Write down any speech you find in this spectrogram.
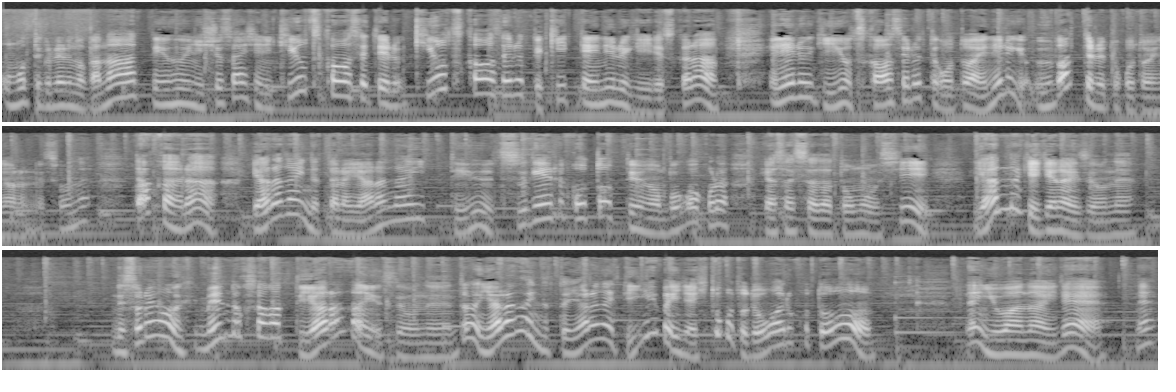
思ってくれるのかなっていうふうに主催者に気を使わせてる。気を使わせるって気ってエネルギーですから、エネルギーを使わせるってことはエネルギーを奪ってるってことになるんですよね。だから、やらないんだったらやらないっていう告げることっていうのは僕はこれは優しさだと思うし、やんなきゃいけないですよね。で、それをめんどくさがってやらないですよね。だからやらないんだったらやらないって言えばいいじゃん。一言で終わることを、ね、言わないで、ね、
